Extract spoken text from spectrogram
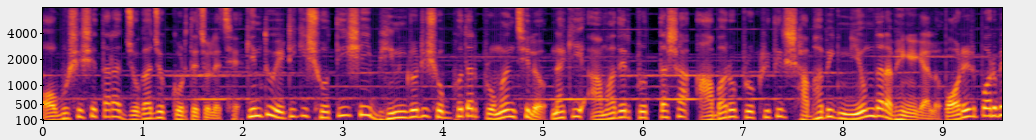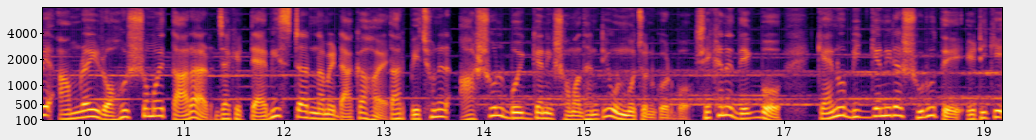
অবশেষে তারা যোগাযোগ করতে চলেছে। কিন্তু এটি কি সত্যি সেই ভিনগ্রহী সভ্যতার প্রমাণ ছিল, নাকি আমাদের প্রত্যাশা আবারও প্রকৃতির স্বাভাবিক নিয়ম দ্বারা ভেঙে গেল? পরের পর্বে আমরা এই রহস্যময় তারার, যাকে ট্যাবি স্টার নামে ডাকা হয়, তার পেছনের আসল বৈজ্ঞানিক সমাধানটি উন্মোচন করব। সেখানে দেখব, কেন বিজ্ঞানীরা শুরুতে এটিকে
